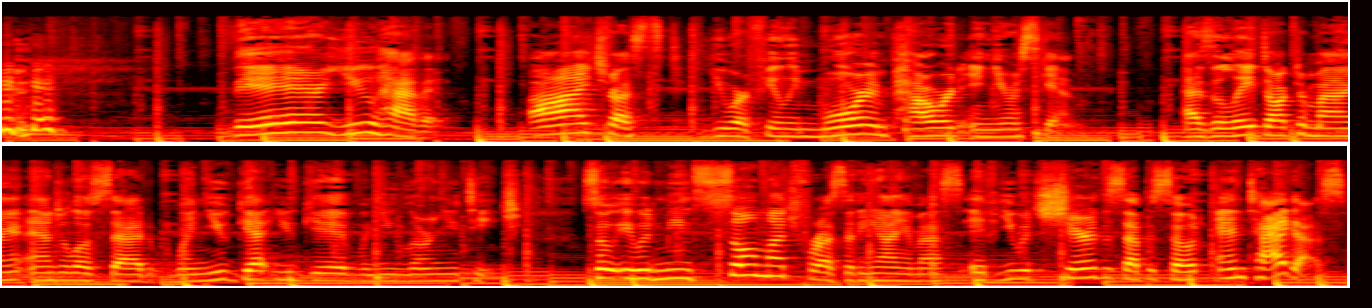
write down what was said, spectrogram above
bye. there you have it. I trust you are feeling more empowered in your skin. As the late Dr. Maya Angelou said, when you get, you give, when you learn, you teach. So it would mean so much for us at EIMS if you would share this episode and tag us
